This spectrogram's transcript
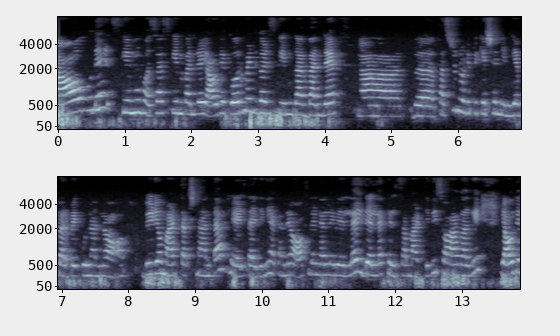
ಯಾವುದೇ ಸ್ಕೀಮು ಹೊಸ ಸ್ಕೀಮ್ ಬಂದರೆ, ಯಾವುದೇ ಗೌರ್ಮೆಂಟ್ಗಳ ಸ್ಕೀಮ್ ಬಂದರೆ ಫಸ್ಟು ನೋಟಿಫಿಕೇಷನ್ ನಿಮಗೆ ಬರಬೇಕು ನಾನು ವಿಡಿಯೋ ಮಾಡಿದ ತಕ್ಷಣ ಅಂತ ಹೇಳ್ತಾ ಇದ್ದೀನಿ. ಯಾಕಂದರೆ ಆಫ್ಲೈನಲ್ಲಿ ನೀವೆಲ್ಲ ಇದೆಲ್ಲ ಕೆಲಸ ಮಾಡ್ತೀವಿ. ಸೊ ಹಾಗಾಗಿ ಯಾವುದೇ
